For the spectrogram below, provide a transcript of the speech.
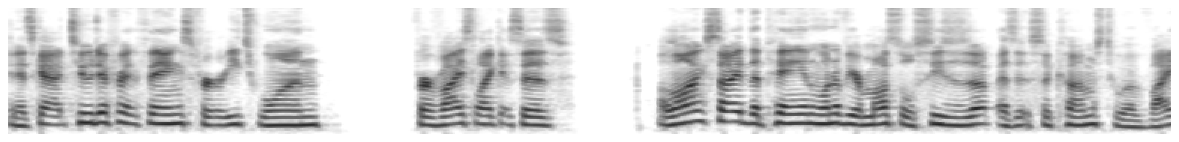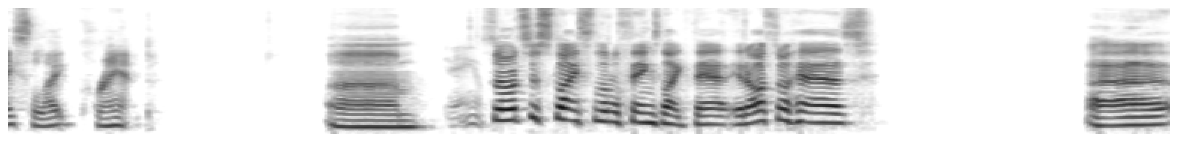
and it's got two different things for each one. For vice-like, it says, alongside the pain, one of your muscles seizes up as it succumbs to a vice-like cramp. Um, Damn. so it's just nice little things like that. It also has uh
